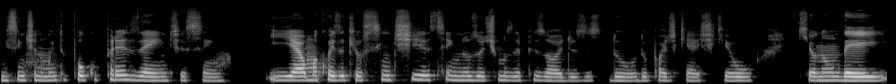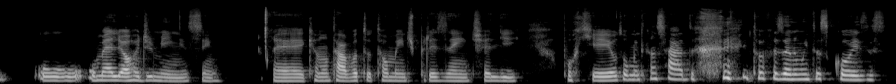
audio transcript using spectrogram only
me sentindo muito pouco presente, assim. E é uma coisa que eu senti, assim, nos últimos episódios do, do podcast, que eu, que eu não dei o, o melhor de mim, assim é, que eu não estava totalmente presente ali, porque eu tô muito cansada e tô fazendo muitas coisas.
